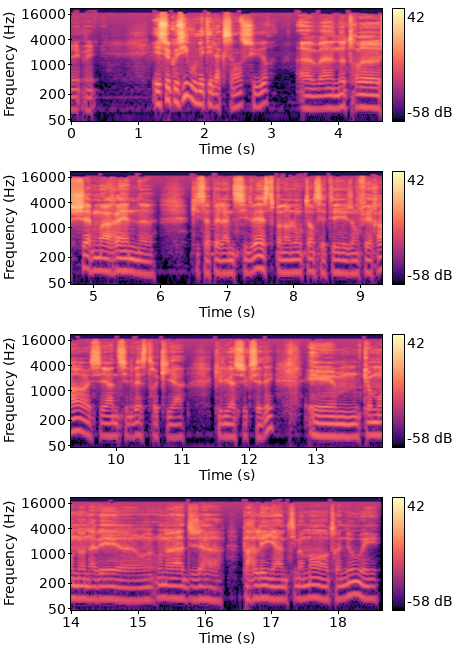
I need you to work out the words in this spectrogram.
oui, oui. Et ce coup-ci, vous mettez l'accent sur euh, ben, Notre chère marraine euh, qui s'appelle Anne Sylvestre. Pendant longtemps, c'était Jean Ferrat, et c'est Anne Sylvestre qui, a, qui lui a succédé. Et hum, comme on en avait, euh, on, en a déjà parlé il y a un petit moment entre nous, et,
